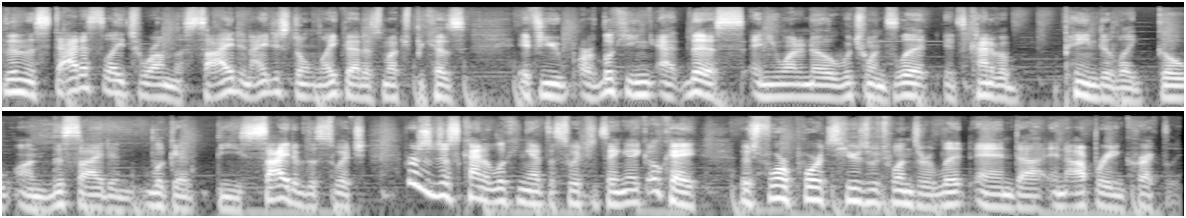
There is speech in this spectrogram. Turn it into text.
but then the status lights were on the side, and I just don't like that as much because if you are looking at this and you wanna know which one's lit, it's kind of a pain to like go on this side and look at the side of the switch versus just kind of looking at the switch and saying like, okay, there's four ports, here's which ones are lit and, uh, and operating correctly.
